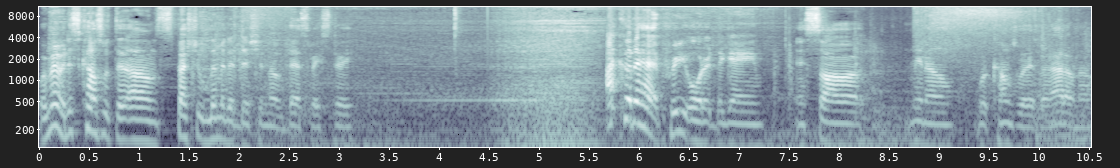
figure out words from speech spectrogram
remember, this comes with the um, special limited edition of Dead Space 3. I could have had pre-ordered the game and saw you know, what comes with it, but I don't know.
